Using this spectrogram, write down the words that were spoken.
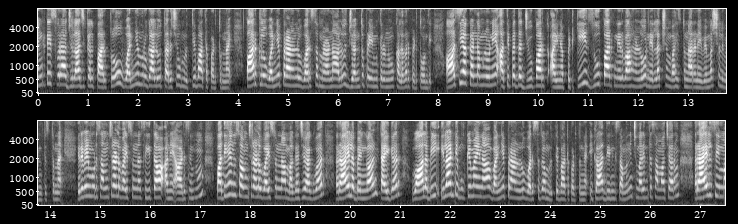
వెంకటేశ్వర జులాజికల్ పార్క్లో వన్యమృగాలు తరచూ మృత్యుబాత పడుతున్నాయి. పార్క్లో వరుస మరణాలు జంతు ప్రేమికులను కలవరపెడుతోంది. ఆసియా ఖండంలోనే అతిపెద్ద జూ పార్క్ అయినప్పటికీ జూ పార్క్ నిర్వహణలో నిర్లక్ష్యం వహిస్తున్నారనే విమర్శలు వినిపిస్తున్నాయి. ఇరవై మూడు సంవత్సరాల వయసున్న సీత అనే ఆడసింహం పదిహేను సంవత్సరాల వయసున్న మగ jaguar royal Bengal tiger wallaby ఇలాంటి ముఖ్యమైన వన్యప్రాణులు వరుసగా మృత్యుబాట పడుతున్నాయి. ఇక దీనికి సంబంధించి మరింత సమాచారం రాయలసీమ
